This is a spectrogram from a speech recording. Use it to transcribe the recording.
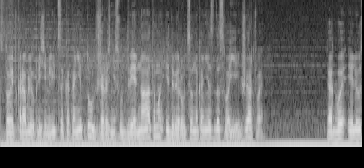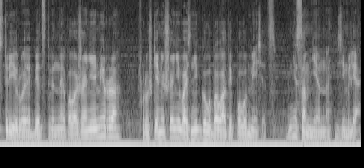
Стоит кораблю приземлиться, как они тут же разнесут дверь на атомы и доберутся наконец до своей жертвы. Как бы иллюстрируя бедственное положение мира, в кружке мишени возник голубоватый полумесяц. Несомненно, Земля.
